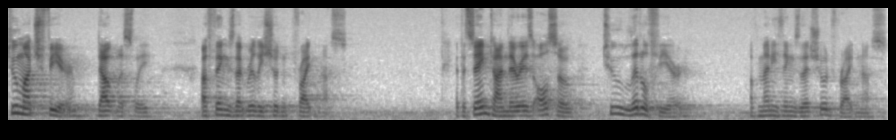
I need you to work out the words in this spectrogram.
Too much fear, doubtlessly, of things that really shouldn't frighten us. At the same time, there is also too little fear of many things that should frighten us.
